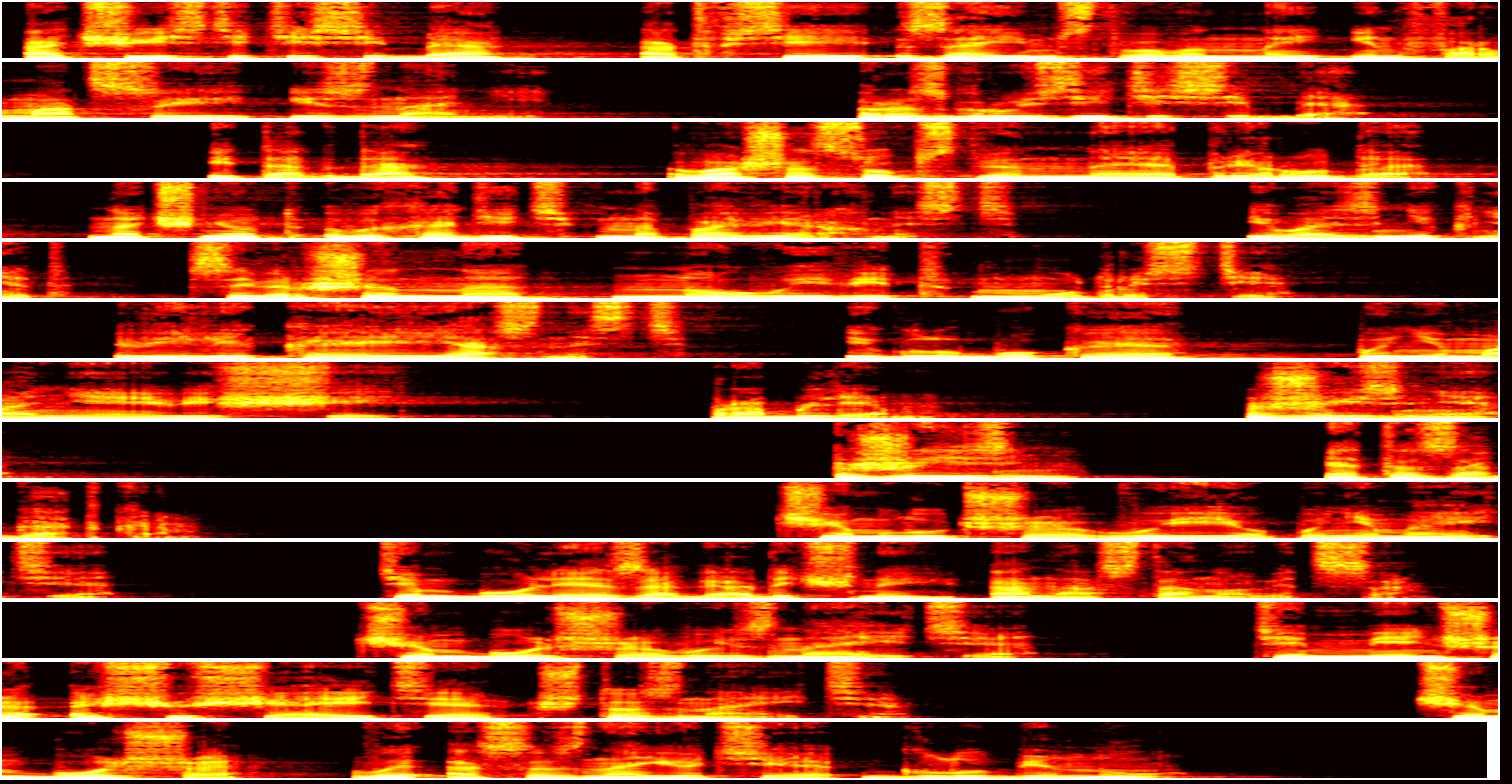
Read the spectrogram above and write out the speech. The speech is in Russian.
Очистите себя от всей заимствованной информации и знаний. Разгрузите себя. И тогда – ваша собственная природа начнет выходить на поверхность, и возникнет совершенно новый вид мудрости, великая ясность и глубокое понимание вещей, проблем, жизни. Жизнь – это загадка. Чем лучше вы ее понимаете, тем более загадочной она становится. Чем больше вы знаете, тем меньше ощущаете, что знаете. Чем больше вы осознаете глубину,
